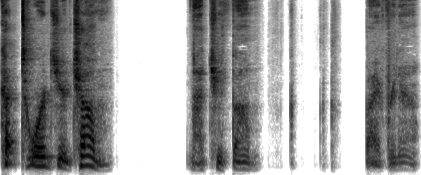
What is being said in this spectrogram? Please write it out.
cut towards your chum, not your thumb. Bye for now.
